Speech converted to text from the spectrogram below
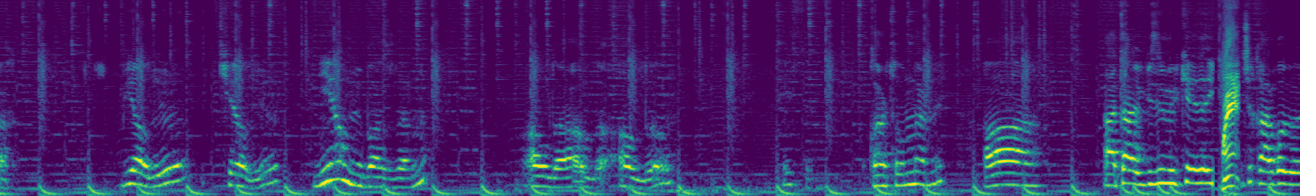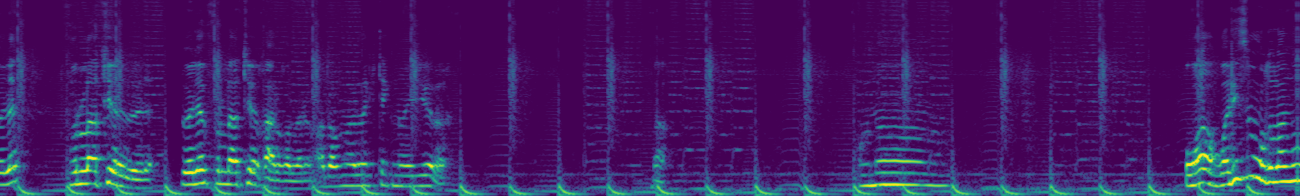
Bak. Bir alıyor, iki alıyor. Niye almıyor bazılarını? Aldı, aldı, aldı. Neyse. Bu kartonlar ne? Aa. Ha tabii bizim ülkede de kargo böyle fırlatıyor böyle. Böyle fırlatıyor kargoları. Adamlardaki teknolojiye bak. Bak. Ana. Oha valiz mi oldu lan o?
